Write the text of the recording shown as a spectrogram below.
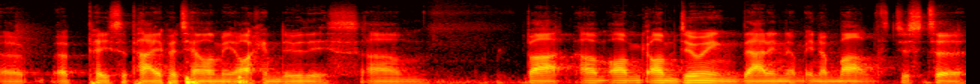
a, a piece of paper telling me I can do this. Um, but I'm I'm I'm doing that in a, in a month just to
